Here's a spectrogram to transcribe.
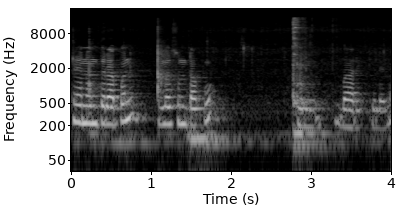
त्यानंतर आपण लसूण टाकू. बारीक केलेलं.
